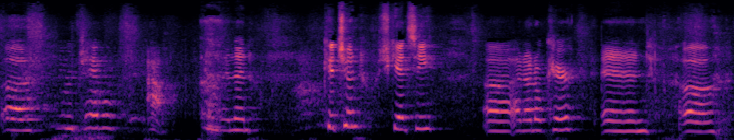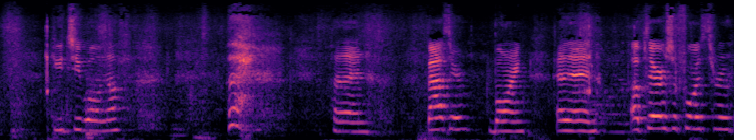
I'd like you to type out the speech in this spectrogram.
uh, room table, ow, and then kitchen, which you can't see, uh, and I don't care, and uh, you can see well enough. and then bathroom, boring, and then up there is a fourth room,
